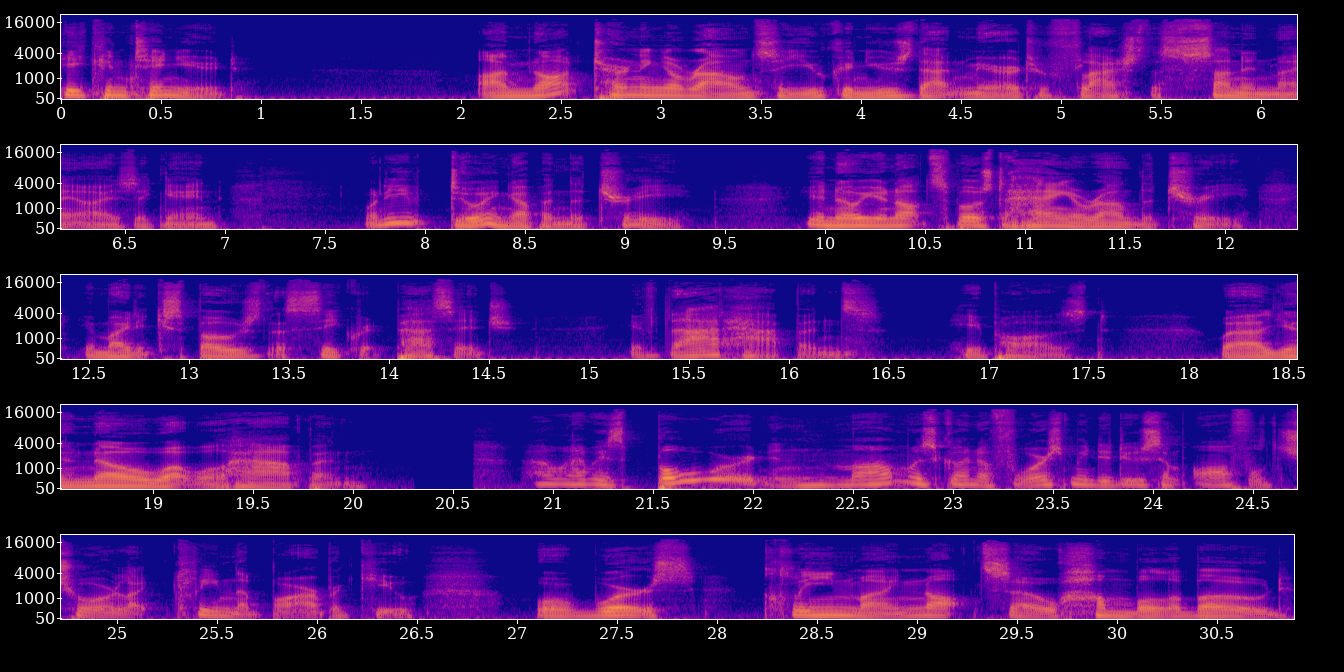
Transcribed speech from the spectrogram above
He continued, I'm not turning around so you can use that mirror to flash the sun in my eyes again. What are you doing up in the tree? You know you're not supposed to hang around the tree. You might expose the secret passage. If that happens, he paused. Well, you know what will happen. Oh, I was bored, and Mom was going to force me to do some awful chore like clean the barbecue, or worse, clean my not so humble abode,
